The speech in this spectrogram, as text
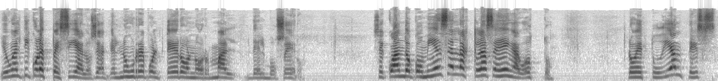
y un artículo especial, o sea que él no es un reportero normal del vocero. O cuando comienzan las clases en agosto, los estudiantes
